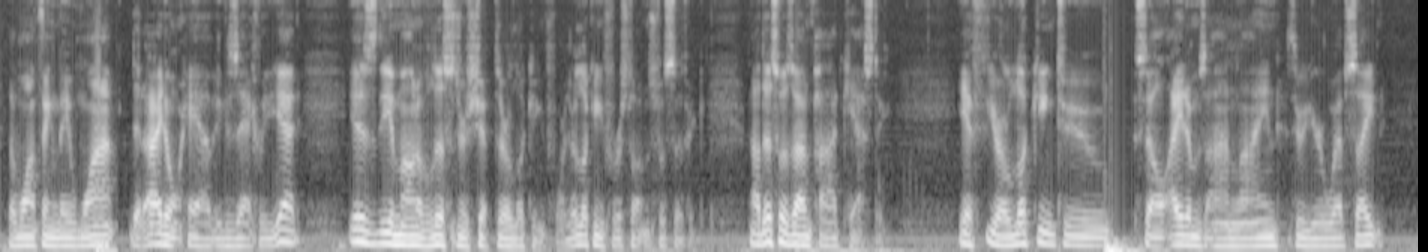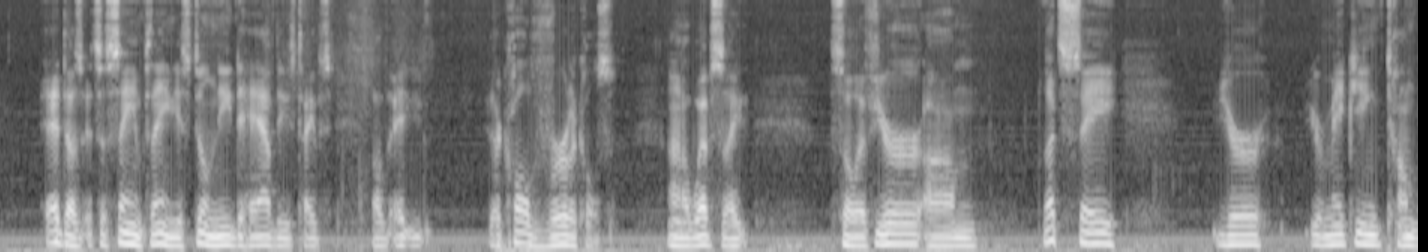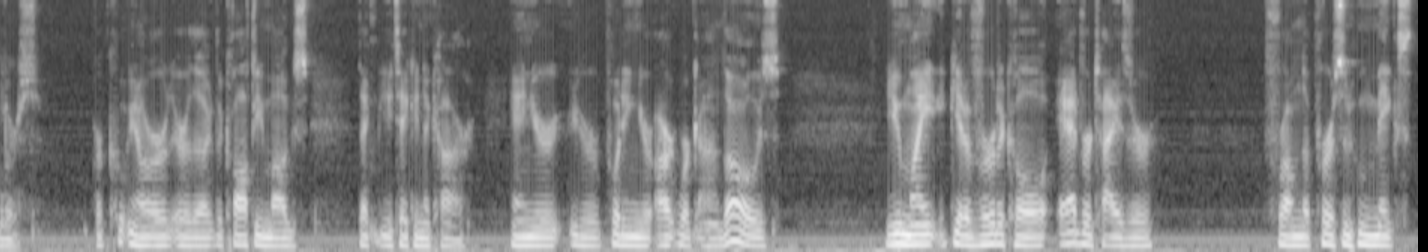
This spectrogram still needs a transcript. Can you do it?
the one thing they want that I don't have exactly yet is the amount of listenership they're looking for. They're looking for something specific. Now, this was on podcasting. If you're looking to sell items online through your website, it does. It's the same thing. You still need to have these types of. Eh, they're called verticals on a website. So if you're, um, let's say, you're you're making tumblers or you know, or, or the the coffee mugs that you take in the car and you're you're putting your artwork on those, you might get a vertical advertiser from the person who makes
